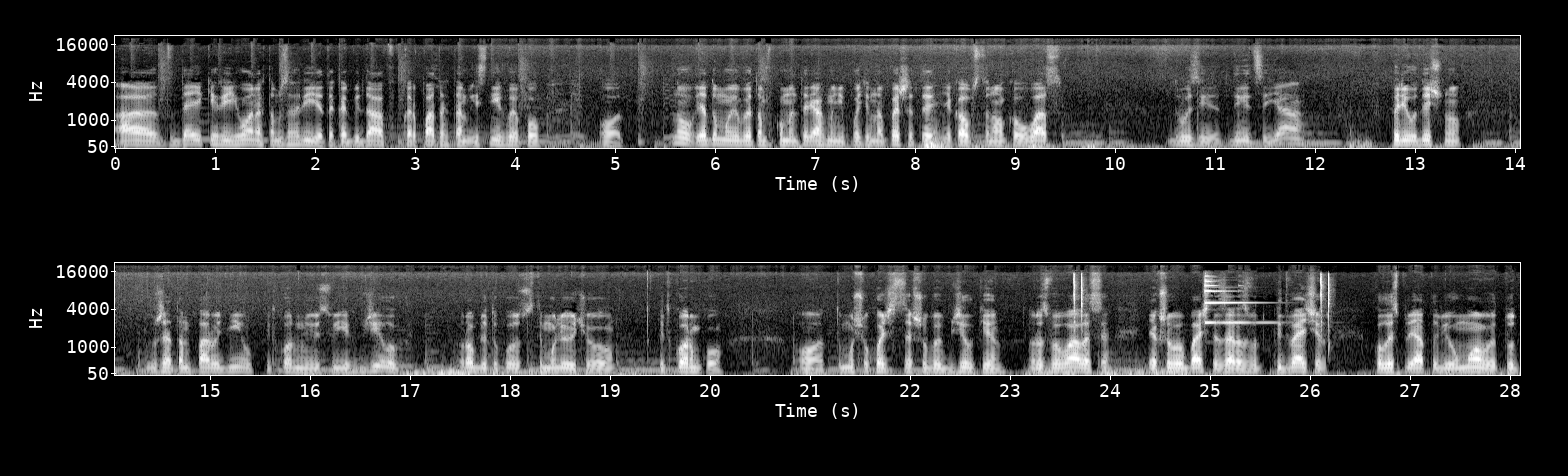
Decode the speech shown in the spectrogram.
А в деяких регіонах там взагалі є така біда, в Карпатах там і сніг випав. От. Ну, я думаю, ви там в коментарях мені потім напишете, яка обстановка у вас. Друзі, дивіться, я періодично вже там пару днів підкормлюю своїх бджілок, роблю таку стимулюючу підкормку. От, тому що хочеться, щоб бджілки розвивалися. Якщо ви бачите зараз от під вечір, коли сприятливі умови, тут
